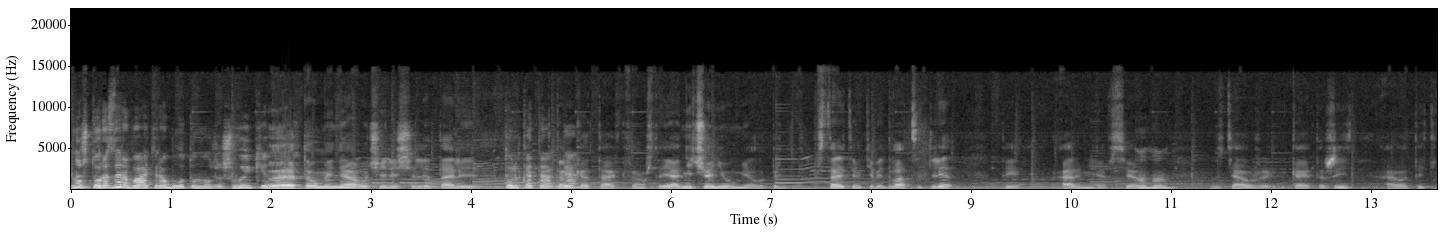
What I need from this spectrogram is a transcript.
Ну что, разорвать работу можешь, выкинуть. Это у меня в училище летали Только так, Э, только да? так, потому что я ничего не умел. Вы Представляете, тебе 20 лет, ты армия, все, у тебя уже какая-то жизнь, а вот эти,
